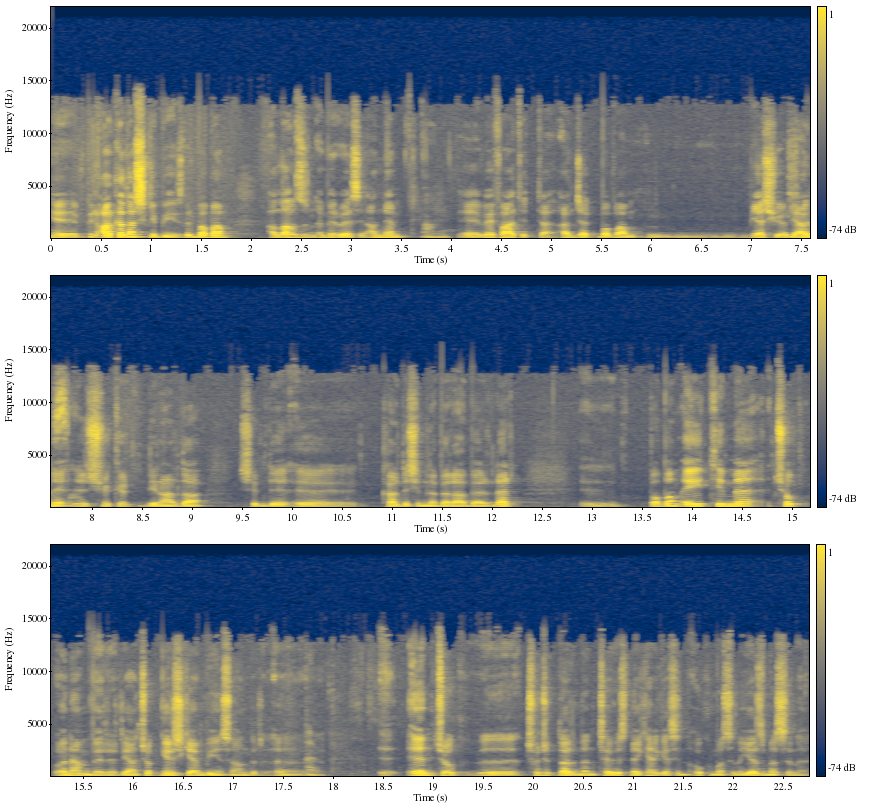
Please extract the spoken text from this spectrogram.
e, bir arkadaş gibiyizdir. Babam Allah uzun ömür versin. Annem Amin. e, vefat etti. Ancak babam yaşıyor. Yani şükür Dinar'da şimdi e, kardeşimle beraberler. E, babam eğitime çok önem verir. Yani çok girişken bir insandır. E, e, En çok e, çocuklarının çevresindeki herkesin okumasını, yazmasını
